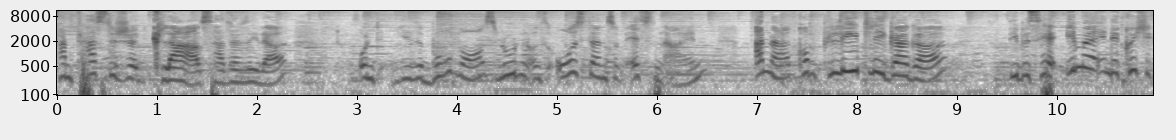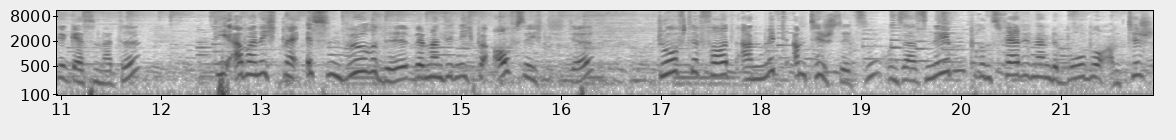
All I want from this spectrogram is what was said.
fantastische Class hatte sie da. Und diese Bourbons luden uns Ostern zum Essen ein. Anna, completely gaga, die bisher immer in der Küche gegessen hatte, die aber nicht mehr essen würde, wenn man sie nicht beaufsichtigte, durfte fortan mit am Tisch sitzen und saß neben Prinz Ferdinand de Bourbon am Tisch,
